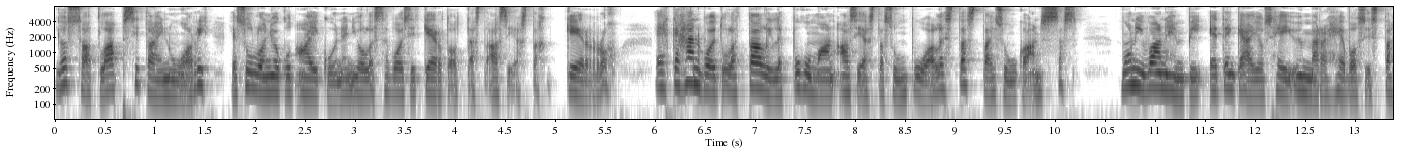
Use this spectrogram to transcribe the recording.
Jos oot lapsi tai nuori ja sulla on joku aikuinen, jolle sä voisit kertoa tästä asiasta, kerro. Ehkä hän voi tulla tallille puhumaan asiasta sun puolestas tai sun kanssas. Moni vanhempi, etenkään jos he ei ymmärrä hevosista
